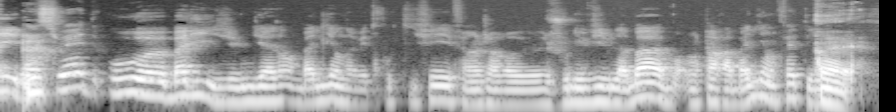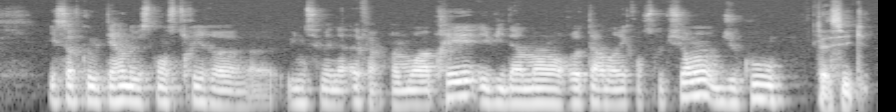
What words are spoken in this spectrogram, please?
dit la Suède ou euh, Bali. J'ai me dit, attends, Bali, on avait trop kiffé. Enfin, genre, euh, je voulais vivre là-bas. on part à Bali, en fait. Et, sauf que le terrain devait se construire euh, une semaine, enfin, un mois après. Évidemment, retard dans les constructions. Du coup. Classique.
